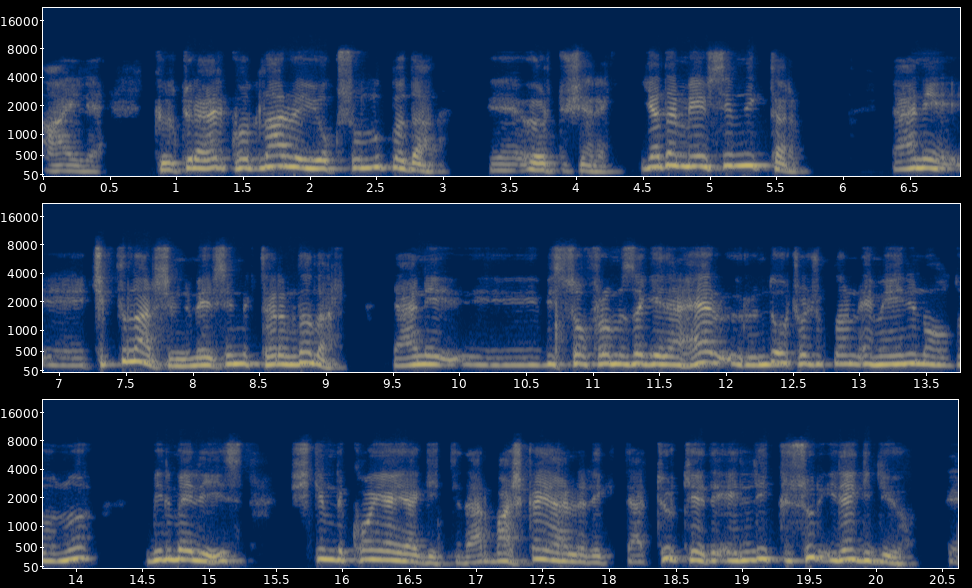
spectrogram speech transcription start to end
aile. Kültürel kodlar ve yoksullukla da e, örtüşerek. Ya da mevsimlik tarım. Yani e, çıktılar şimdi mevsimlik tarımdalar. Yani e, biz soframıza gelen her üründe o çocukların emeğinin olduğunu bilmeliyiz. Şimdi Konya'ya gittiler, başka yerlere gittiler. Türkiye'de 50 küsur ile gidiyor e,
